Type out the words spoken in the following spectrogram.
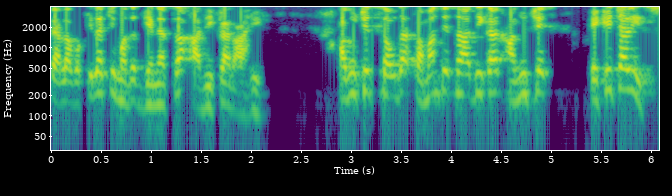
त्याला वकिलाची मदत घेण्याचा अधिकार आहे. अनुच्छेद चौदा समानतेचा अधिकार अनुच्छेद एकेचाळीस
